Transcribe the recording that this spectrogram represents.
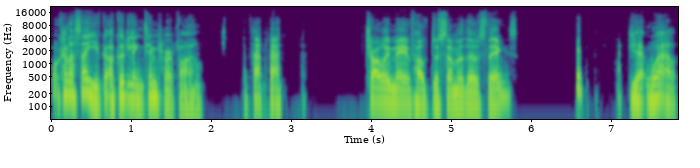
What can I say? You've got a good LinkedIn profile. Charlie may have helped with some of those things. yeah, well,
